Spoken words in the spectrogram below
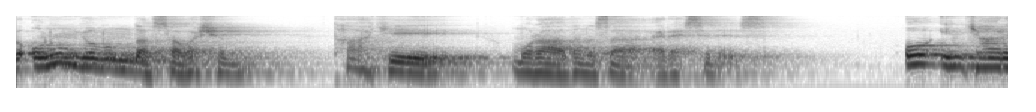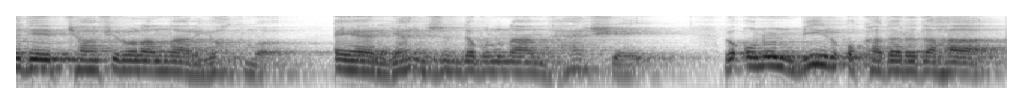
ve onun yolunda savaşın ta ki muradınıza eresiniz. O inkar edip kafir olanlar yok mu? Eğer yeryüzünde bulunan her şey ve onun bir o kadarı daha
